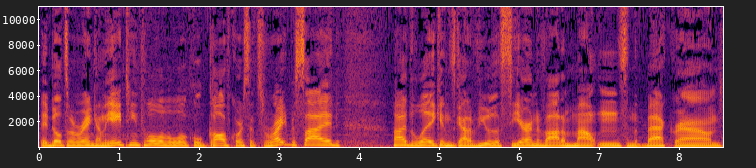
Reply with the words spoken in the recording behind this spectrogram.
they built a rink on the 18th hole of a local golf course that's right beside beside the lake and's got a view of the Sierra Nevada mountains in the background.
